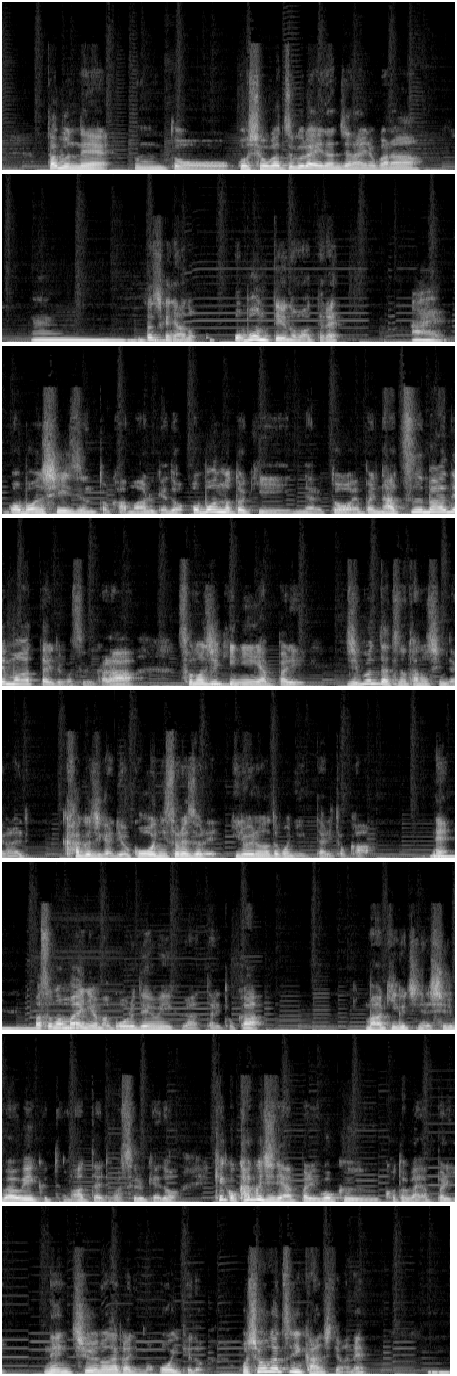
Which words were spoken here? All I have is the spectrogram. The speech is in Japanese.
多分ね、うんと、お正月ぐらいなんじゃないのかな。うーん。確かにあの、お盆っていうのもあってね、はい。お盆シーズンとかもあるけど、お盆の時になると、やっぱり夏場でもあったりとかするから、その時期にやっぱり自分たちの楽しみだから、各自が旅行にそれぞれいろいろなところに行ったりとか、ねうんまあ、その前にはまあゴールデンウィークがあったりとか、まあ、秋口にはシルバーウィークっていうのもあったりとかするけど、結構各自でやっぱり動くことがやっぱり年中の中にも多いけど、お正月に関してはね、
